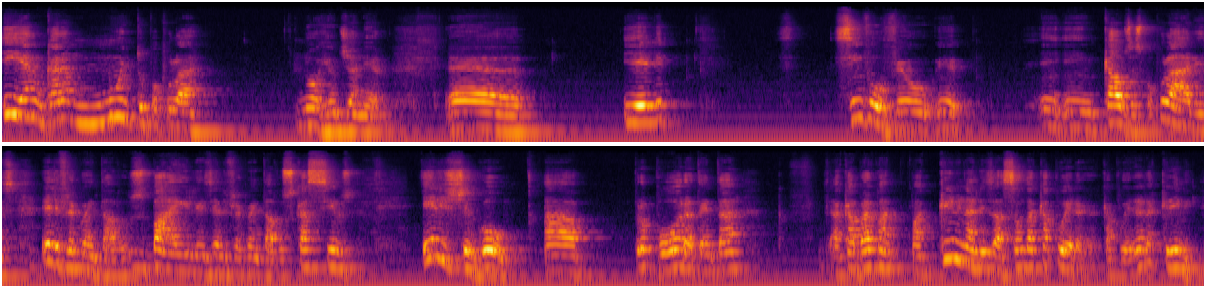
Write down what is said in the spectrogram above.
E era um cara muito popular no Rio de Janeiro. É, e ele se envolveu em, em, causas populares, ele frequentava os bailes, ele frequentava os cassinos. Ele chegou a propor, a tentar acabar com a, com a criminalização da capoeira. A capoeira era crime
